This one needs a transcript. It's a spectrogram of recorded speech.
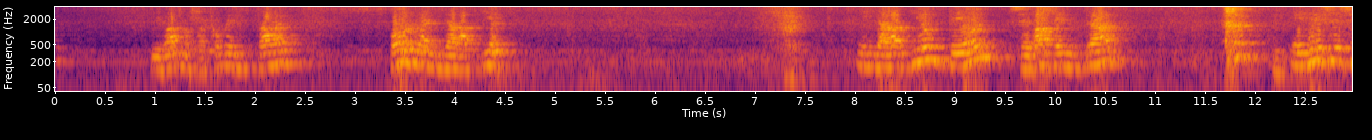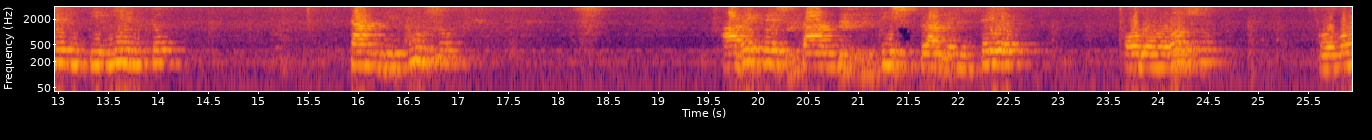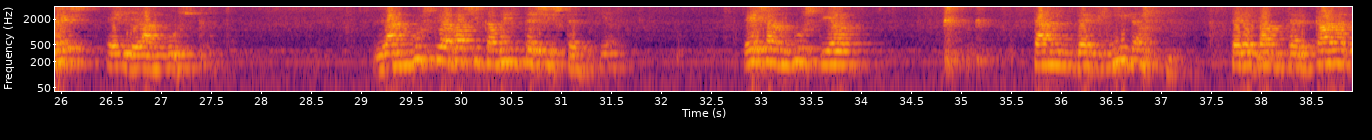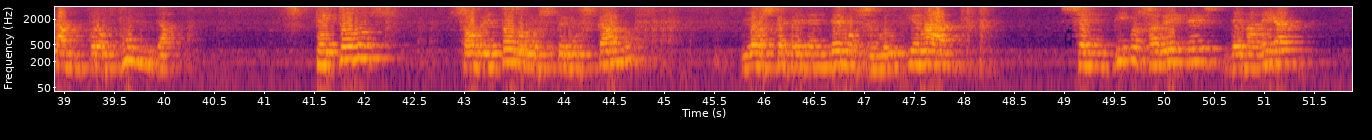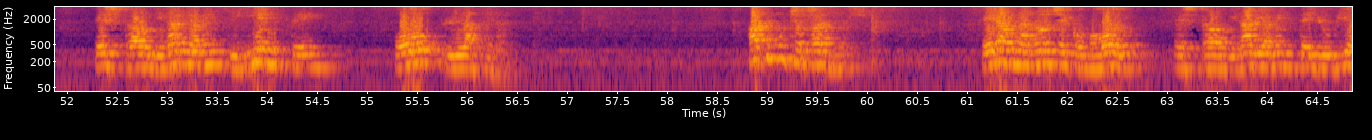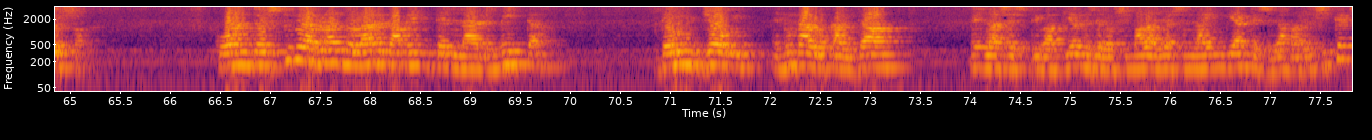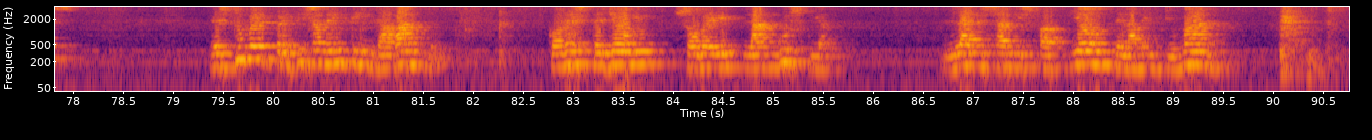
y vamos a comenzar por la indagación. Indagación que hoy se va a centrar en ese sentimiento tan difuso, a veces tan displacentero o doloroso como es el de la angustia. La angustia básicamente existencial. Esa angustia tan indefinida, pero tan cercana, tan profunda, que todos, sobre todo los que buscamos, los que pretendemos evolucionar, sentimos a veces de manera extraordinariamente hiriente o lacerante. Hace muchos años, era una noche como hoy, extraordinariamente lluviosa, cuando estuve hablando largamente en la ermita de un yogi en una localidad en las estribaciones de los Himalayas en la India que se llama Rishikesh. Estuve precisamente indagando con este yogi sobre la angustia, la insatisfacción de la mente humana,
